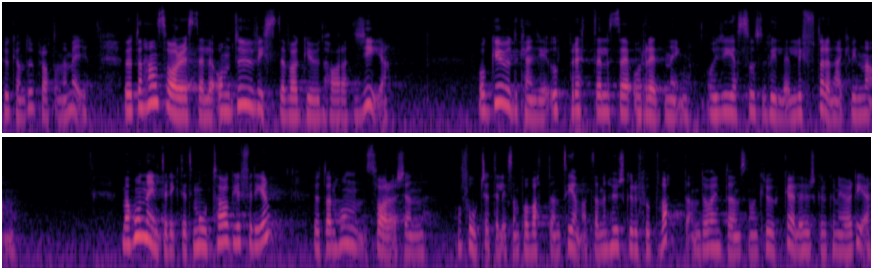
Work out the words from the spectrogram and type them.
hur kan du prata med mig? Utan han svarar istället, om du visste vad Gud har att ge. Och Gud kan ge upprättelse och räddning, och Jesus ville lyfta den här kvinnan. Men hon är inte riktigt mottaglig för det, utan hon svarar sen, hon fortsätter liksom på vattentemat, men hur ska du få upp vatten? Du har inte ens någon kruka, eller hur ska du kunna göra det?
